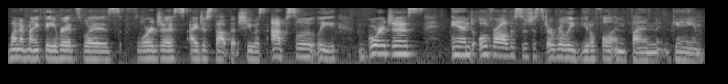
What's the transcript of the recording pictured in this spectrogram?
One of my favorites was Florges. I just thought that she was absolutely gorgeous. And overall, this was just a really beautiful and fun game.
